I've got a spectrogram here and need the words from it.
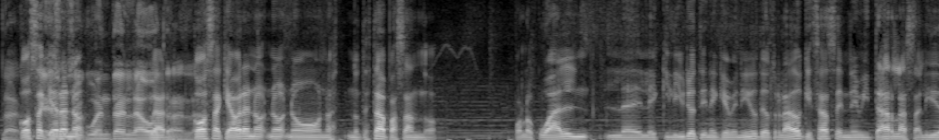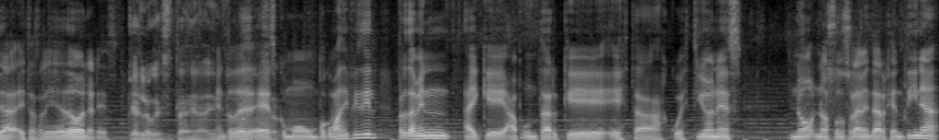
Claro, cosa que ahora se no. cuenta en la claro, otra. en la- cosa que ahora no, no, no, no, no te está pasando. Por lo cual la- el equilibrio tiene que venir de otro lado, quizás en evitar la salida, esta salida de dólares. que es lo que se está Entonces es hacer. como un poco más difícil, pero también hay que apuntar que estas cuestiones no, no son solamente de Argentina.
